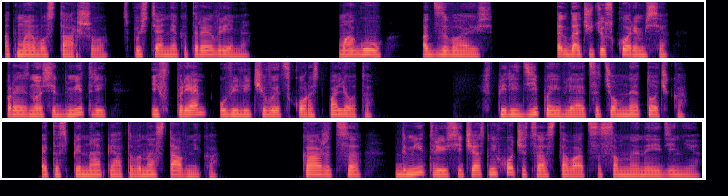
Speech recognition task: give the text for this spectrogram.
от моего старшего спустя некоторое время. «Могу», — отзываюсь. «Тогда чуть ускоримся», — произносит Дмитрий и впрямь увеличивает скорость полета. Впереди появляется темная точка. Это спина пятого наставника. Кажется, Дмитрию сейчас не хочется оставаться со мной наедине.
